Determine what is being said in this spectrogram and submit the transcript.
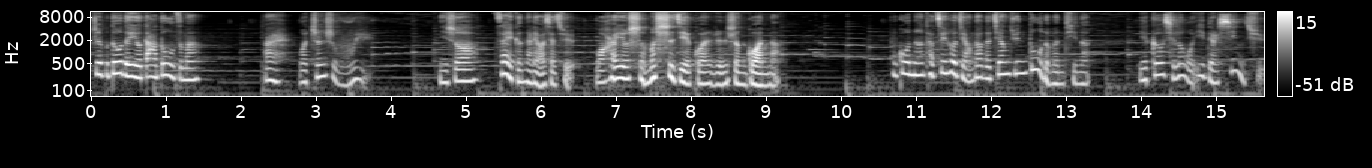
这不都得有大肚子吗？哎，我真是无语。你说再跟他聊下去，我还有什么世界观、人生观呢？不过呢，他最后讲到的将军肚的问题呢，也勾起了我一点兴趣。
